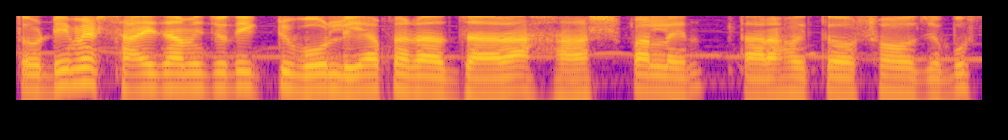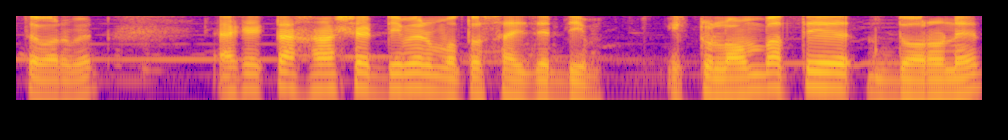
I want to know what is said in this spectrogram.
তো ডিমের সাইজ আমি যদি একটু বলি, আপনারা যারা হাঁস পালেন, তারা হয়তো সহজে বুঝতে পারবেন। এক একটা হাঁসের ডিমের মতো সাইজের ডিম। একটু লম্বাতে ধরনের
